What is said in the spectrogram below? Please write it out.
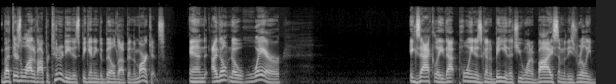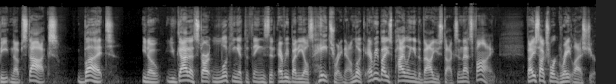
but there's a lot of opportunity that's beginning to build up in the markets. And I don't know where exactly that point is going to be that you want to buy some of these really beaten up stocks. But, you know, you got to start looking at the things that everybody else hates right now. And look, everybody's piling into value stocks, and that's fine. Value stocks worked great last year,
